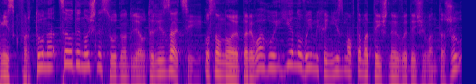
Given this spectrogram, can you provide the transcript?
Міск Фортуна це одиночне судно для утилізації. Основною перевагою є новий механізм автоматичної видачі вантажу,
